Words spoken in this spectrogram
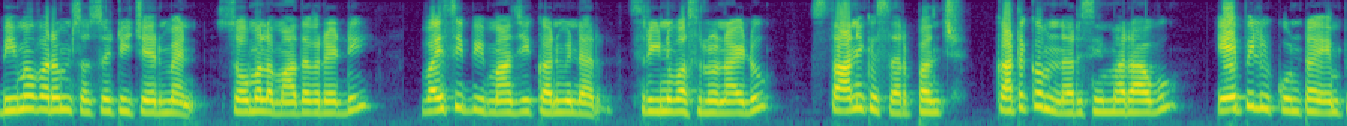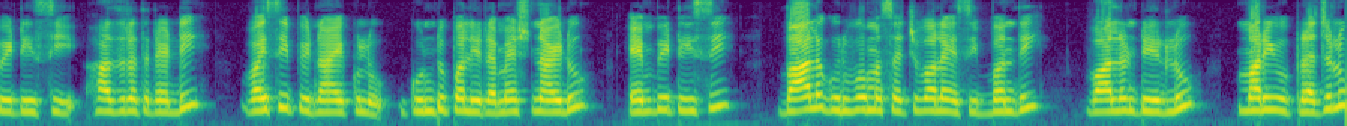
Bhimavaram society chairman Somala Madhavareddy YCP మాజీ కన్వీనర్ శ్రీనివాసులు నాయుడు స్థానిక సర్పంచ్ కటకం నరసింహారావు ఏపిలికుంట ఎంపీటీసీ హజరత్ రెడ్డి వైసీపీ నాయకులు గుంటుపల్లి రమేష్ నాయుడు ఎంపీటీసీ బాలగురువమ్మ సచివాలయ సిబ్బంది వాలంటీర్లు మరియు ప్రజలు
